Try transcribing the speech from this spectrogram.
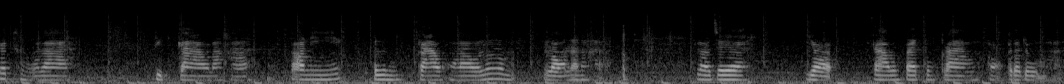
ก็ถึงเวลาติดกาวนะคะ ตอนนี้ปืนกาวของเราเริ่มร้อนแล้วนะคะ เราจะหยอดกาวลงไปตรงกลางของกระดุมค่ะ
